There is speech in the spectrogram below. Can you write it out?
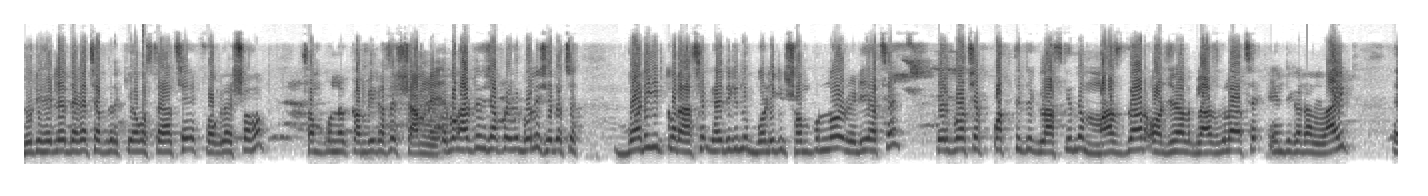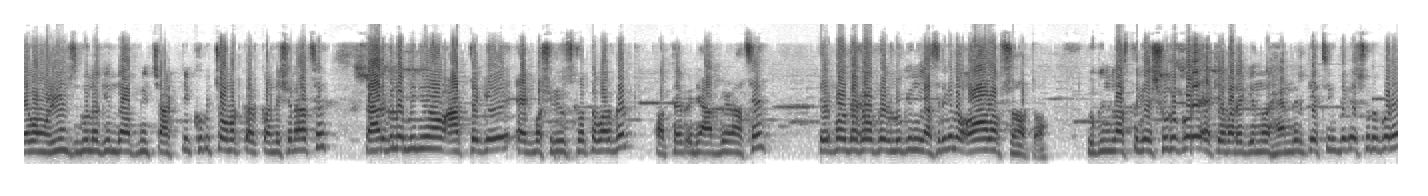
দুটি হেডলাইট দেখাচ্ছে আপনাদের কি অবস্থা আছে ফগলাইট সহ, সম্পূর্ণ কমপ্লিট আছে সামনে। এবং আরেকটা জিনিস আপনাকে বলি, সেটা হচ্ছে বডি কিট করা আছে। গাড়িটি কিন্তু বডি কিট সম্পূর্ণ রেডি আছে। এরপর হচ্ছে প্রত্যেকটি গ্লাস কিন্তু মাজদার অরিজিনাল গ্লাসগুলো আছে ইন্ডিকেটার লাইট এবং রিমসগুলো কিন্তু আপনি চারটি খুবই চমৎকার কন্ডিশনে আছে। টায়ারগুলো মিনিমাম আট থেকে এক বছর ইউজ করতে পারবেন। অর্থাৎ এটি আপডেট আছে। এরপর দেখা আপনার লুকিং গ্লাস এটা কিন্তু all option auto looking glass থেকে শুরু করে একেবারে কিন্তু হ্যান্ডেল কেচিং থেকে শুরু করে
